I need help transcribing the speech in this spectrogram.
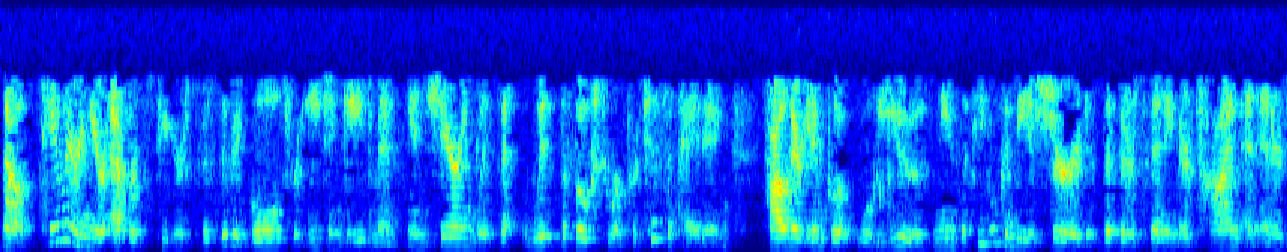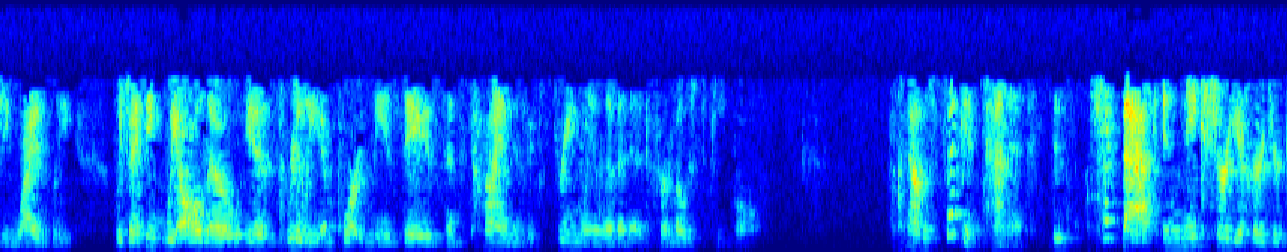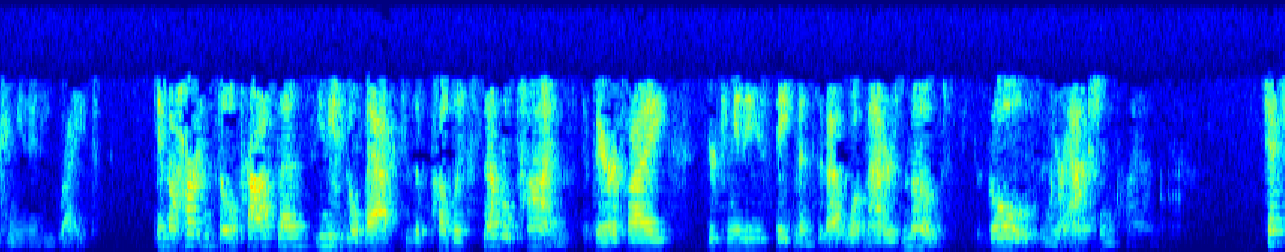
Now, tailoring your efforts to your specific goals for each engagement in sharing with the, with the folks who are participating how their input will be used means that people can be assured that they're spending their time and energy wisely, which I think we all know is really important these days since time is extremely limited for most people. Now, the second tenet is check back and make sure you heard your community right. In the heart and soul process, you need to go back to the public several times to verify your community's statements about what matters most, your goals, and your action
